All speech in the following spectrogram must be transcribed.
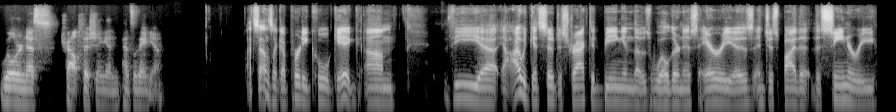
wilderness trout fishing in Pennsylvania. That sounds like a pretty cool gig. Um, the uh, I would get so distracted being in those wilderness areas and just by the the scenery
